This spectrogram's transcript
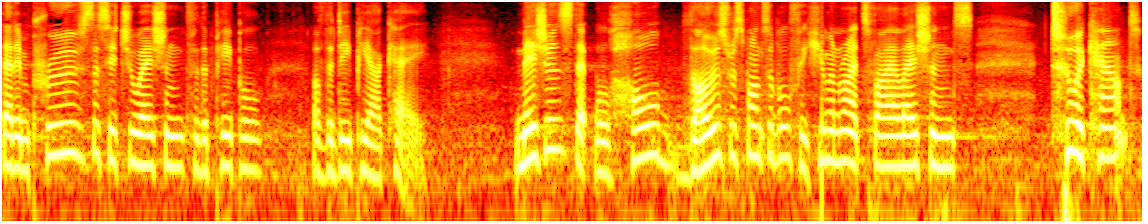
that improves the situation for the people of the DPRK. Measures that will hold those responsible for human rights violations to account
